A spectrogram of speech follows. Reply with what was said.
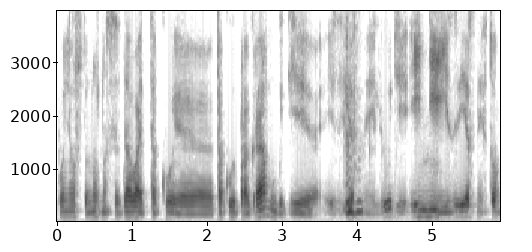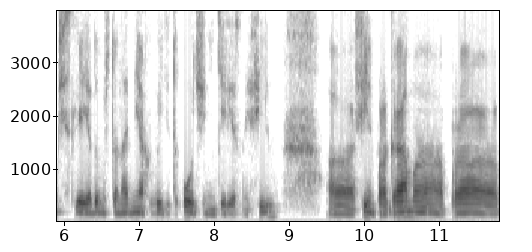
понял, что нужно создавать такое, такую программу, где известные mm-hmm. люди и неизвестные в том числе. Я думаю, что на днях выйдет очень интересный фильм. А, фильм-программа про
